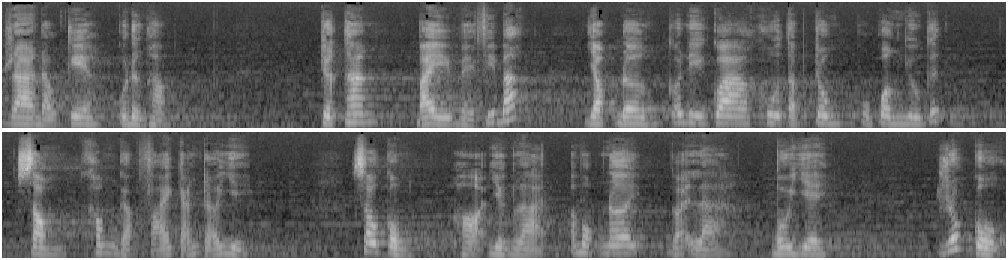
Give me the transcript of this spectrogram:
Ra đầu kia của đường hầm Trực thăng bay về phía bắc, Dọc đường có đi qua khu tập trung của quân du kích, song không gặp phải cản trở gì sau cùng, họ dừng lại ở một nơi gọi là Bôi Dê Rốt cuộc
